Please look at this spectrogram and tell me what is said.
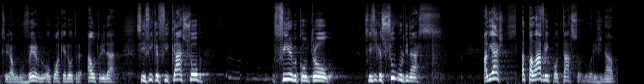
seja um governo ou qualquer outra autoridade. Significa ficar sob firme controle. Significa subordinar-se. Aliás, a palavra hipotasso, no original,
